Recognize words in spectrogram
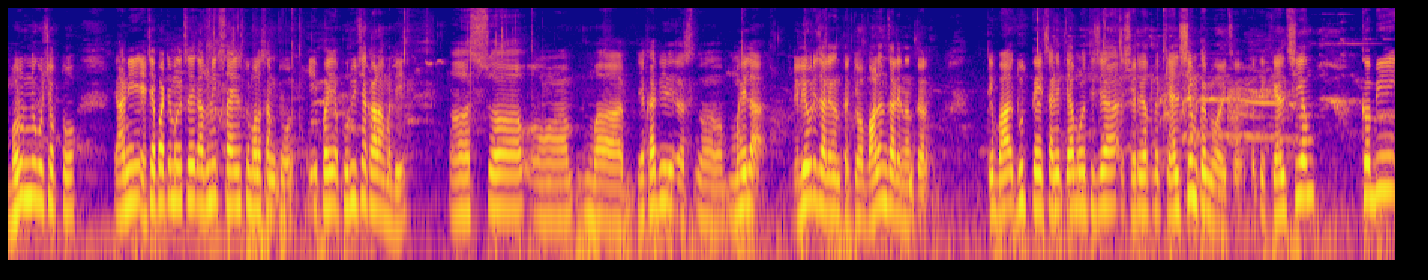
भरून निघू शकतो. आणि याच्या पाठीमागचं एक अजून एक सायन्स तुम्हाला सांगतो की पहि पूर्वीच्या काळामध्ये स एखादी महिला डिलिव्हरी झाल्यानंतर किंवा बाळण झाल्यानंतर ते बाळ दूध प्यायचं आणि त्यामुळे तिच्या शरीरातलं कॅल्शियम कमी व्हायचं. तर ते कॅल्शियम कमी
